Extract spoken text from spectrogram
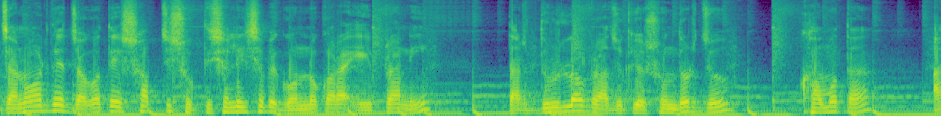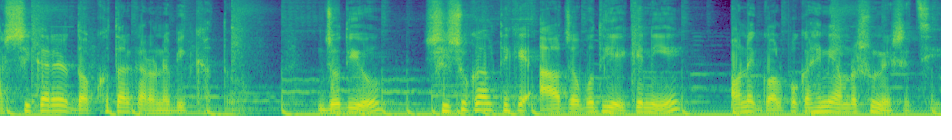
জানোয়ারদের জগতে সবচেয়ে শক্তিশালী হিসেবে গণ্য করা এই প্রাণী, তার দুর্লভ রাজকীয় সৌন্দর্য, ক্ষমতা আর শিকারের দক্ষতার কারণে বিখ্যাত। যদিও শিশুকাল থেকে আজ অবধি একে নিয়ে অনেক গল্প কাহিনী আমরা শুনে এসেছি।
